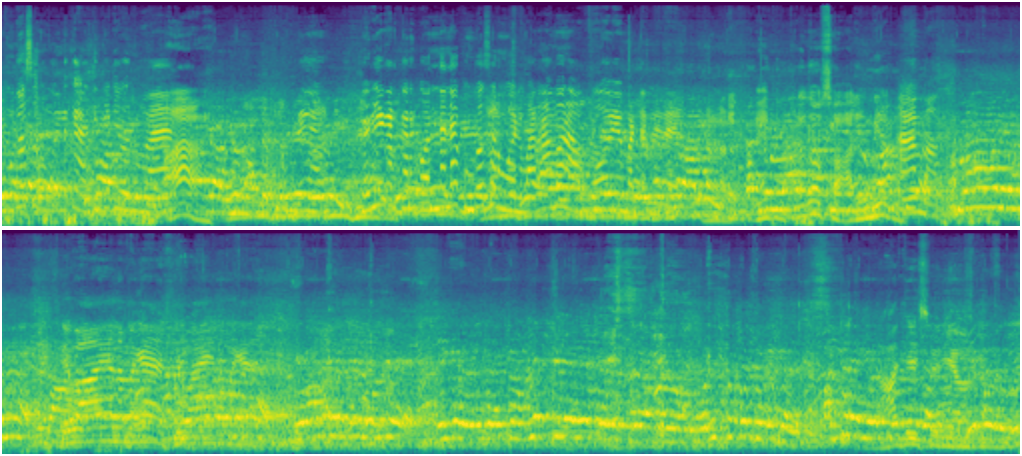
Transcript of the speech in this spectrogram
கும்பேஸ்வரம் கோயிலுக்கு அடிக்கடி வருவேன் பெரிய கடத்தருக்கு வந்தேன்னா கும்பேஸ்வரம் கோயில் வராம நான் போகவே மாட்டேன். பிரதோஷம் அருமையாக ஆமா. சிவாய நமக சிவாய நமக. ராஜேஸ்வரி அவர்கள் வந்து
